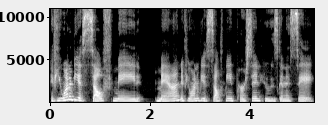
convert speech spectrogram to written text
if you want to be a self made man, if you want to be a self made person who's going to say,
